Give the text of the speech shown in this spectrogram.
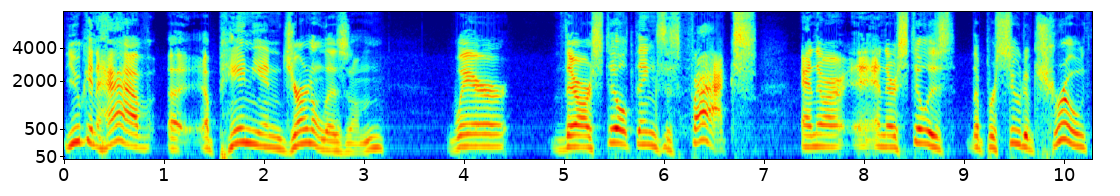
you can have uh, opinion journalism where there are still things as facts and there are and there still is the pursuit of truth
